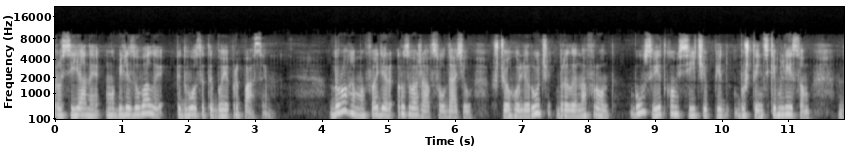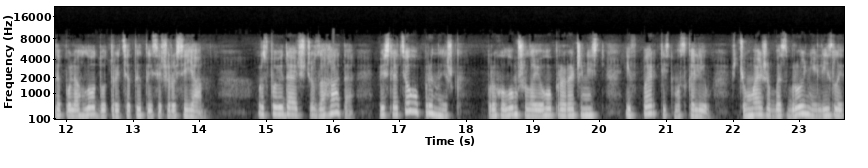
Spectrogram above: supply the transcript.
росіяни мобілізували підвозити боєприпаси. Дорогами Федір розважав солдатів, що голіруч брели на фронт, був свідком січі під Буштинським лісом, де полягло до 30 тисяч росіян. Розповідають, що загата після цього принишк приголомшила його приреченість і впертість москалів, що майже беззбройні лізли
